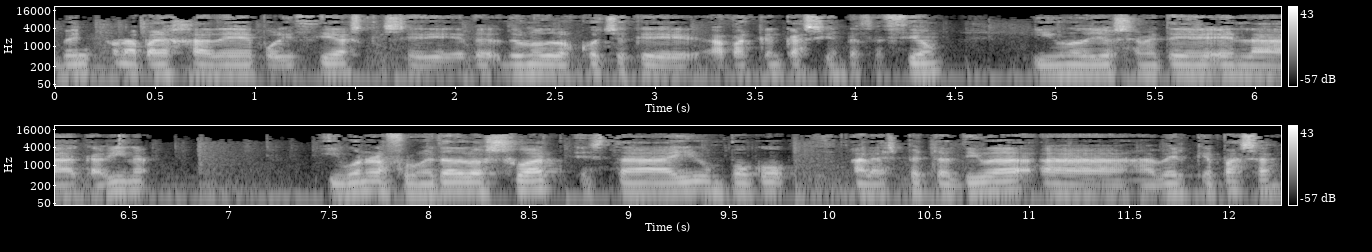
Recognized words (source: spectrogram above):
Veis una pareja de policías que se, de, de uno de los coches que aparcan casi en recepción y uno de ellos se mete en la cabina. Y bueno, la furgoneta de los SWAT está ahí un poco a la expectativa a, a ver qué pasa.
